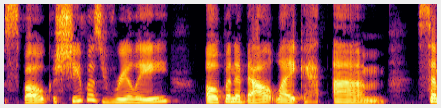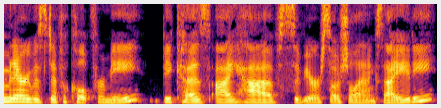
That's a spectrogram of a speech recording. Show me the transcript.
spoke, she was really open about like, um, seminary was difficult for me because I have severe social anxiety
